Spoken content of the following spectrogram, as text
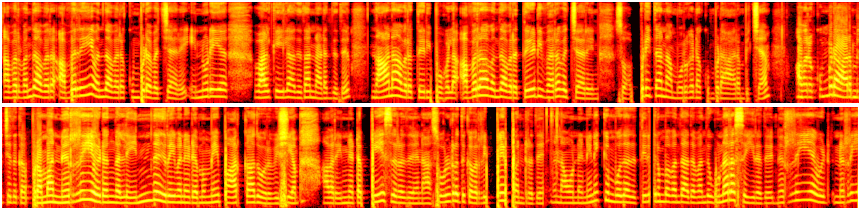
அவர் வந்து அவர் அவரே வந்து அவரை கும்பிட வச்சார். என்னுடைய வாழ்க்கையில் அதுதான் நடந்தது. நானாக அவரை தேடி போகலை. அவராக வந்து அவரை தேடி வர வச்சார். ஸோ அப்படித்தான் நான் முருகனை கும்பிட ஆரம்பித்தேன் அவரை கும்பிட ஆரம்பிச்சதுக்கு அப்புறமா நிறைய இடங்களில் எந்த இறைவனிடமுமே பார்க்காத ஒரு விஷயம். அவர் என்னட்ட பேசுறது நான் சொல்றதுக்கு அவர் ரிப்ளை பண்ணுறது நான் ஒன்று நினைக்கும் போது அது திரும்ப வந்து அதை வந்து உணர செய்கிறது நிறைய நிறைய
